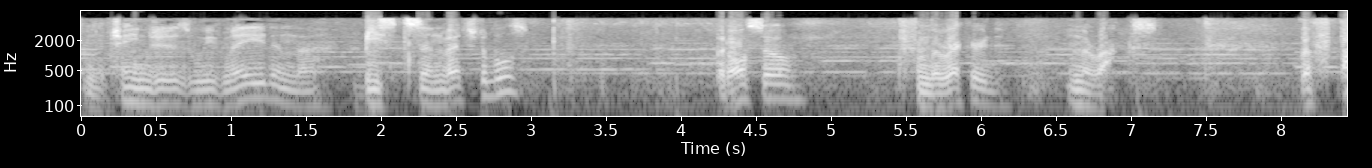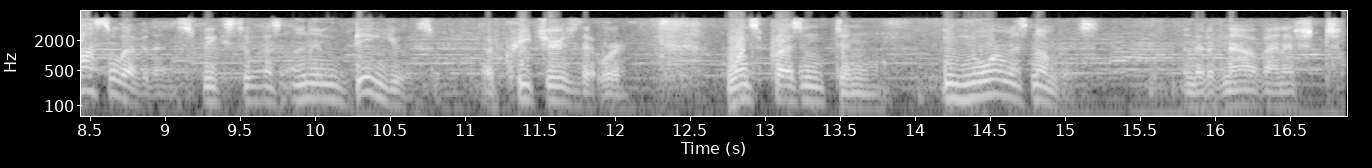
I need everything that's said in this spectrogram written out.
from the changes we've made in the beasts and vegetables, but also from the record in the rocks. The fossil evidence speaks to us unambiguously of creatures that were once present in enormous numbers and that have now vanished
